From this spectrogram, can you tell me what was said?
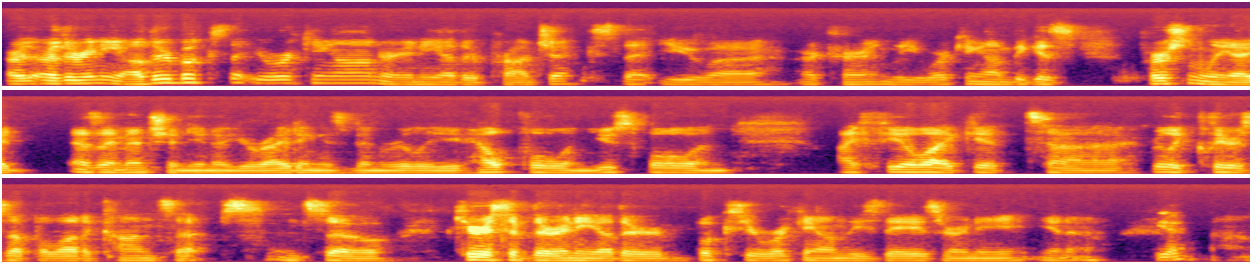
are, are there any other books that you're working on or any other projects that you uh, are currently working on because personally i as i mentioned you know your writing has been really helpful and useful and I feel like it uh, really clears up a lot of concepts. And so, curious if there are any other books you're working on these days, or any you know, yeah, um,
